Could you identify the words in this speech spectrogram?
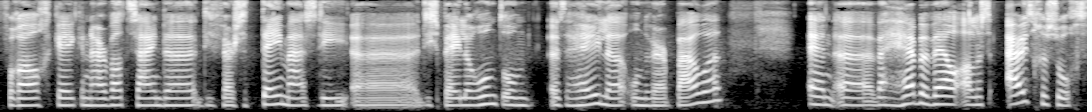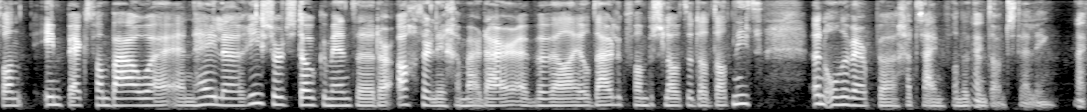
vooral gekeken naar wat zijn de diverse thema's die, die spelen rondom het hele onderwerp bouwen. En uh, wij hebben wel alles uitgezocht van impact van bouwen en hele researchdocumenten daarachter liggen. Maar daar hebben we wel heel duidelijk van besloten dat dat niet een onderwerp uh, gaat zijn van de tentoonstelling. Nee.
